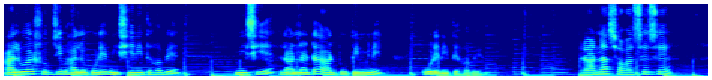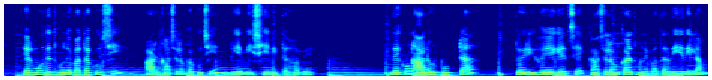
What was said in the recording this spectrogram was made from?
আলু আর সবজি ভালো করে মিশিয়ে নিতে হবে। মিশিয়ে রান্নাটা আর দু তিন মিনিট করে নিতে হবে। রান্নার সবার শেষে এর মধ্যে ধনে পাতা কুচি আর কাঁচা লঙ্কা কুচি দিয়ে মিশিয়ে নিতে হবে। দেখুন আলুর পুরটা তৈরি হয়ে গেছে। কাঁচা লঙ্কা আর ধনে পাতা দিয়ে দিলাম।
